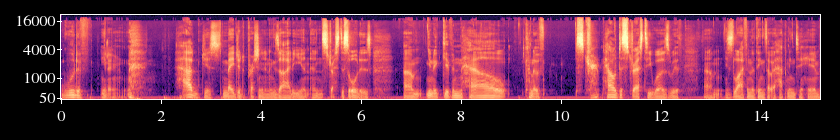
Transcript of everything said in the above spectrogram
would have, you know, had just major depression and anxiety and and stress disorders, um, you know, given how kind of how distressed he was with um, his life and the things that were happening to him.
